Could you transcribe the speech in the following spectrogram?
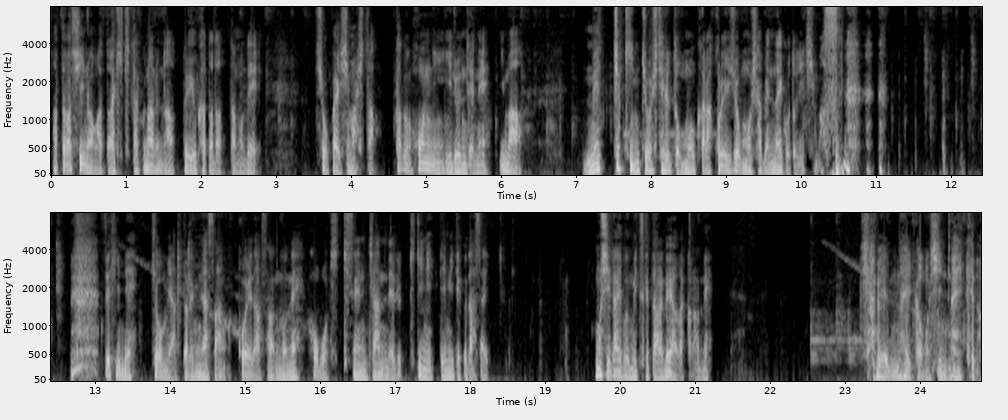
新しいのがあったら聞きたくなるなという方だったので、紹介しました。多分本人いるんでね、今、めっちゃ緊張してると思うから、これ以上もう喋んないことにします。ぜひね、興味あったら皆さん、小枝さんのね、ほぼ聞き戦チャンネル、聞きに行ってみてください。もしライブ見つけたらレアだからね。喋んないかもしんないけど。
